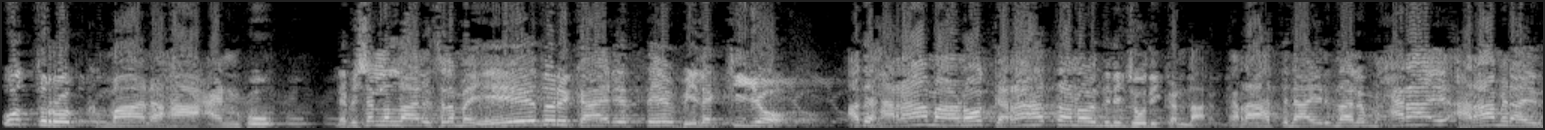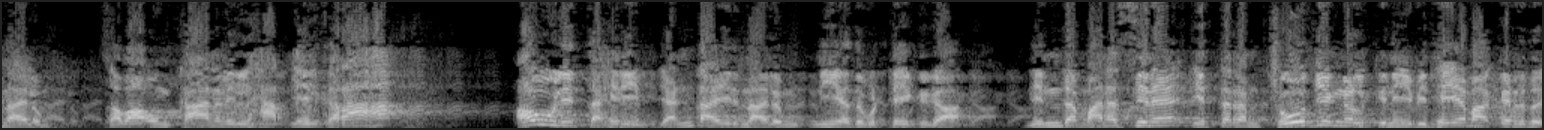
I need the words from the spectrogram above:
ഉത്രുക് അൻഹു. ഏതൊരു കാര്യത്തെ വിലക്കിയോ അത് ഹറാമാണോ കറാഹത്താണോ എന്ന് നീ ചോദിക്കണ്ട. കറാഹത്തിനായിരുന്നാലും ഹറാ- ഹറാമിനായിരുന്നാലും. സവാഉം കാനലിൽ കറാഹ ഔലി തഹരീം രണ്ടായിരുന്നാലും നീ അത് വിട്ടേക്കുക. നിന്റെ മനസ്സിനെ ഇത്തരം ചോദ്യങ്ങൾക്ക് നീ വിധേയമാക്കരുത്.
